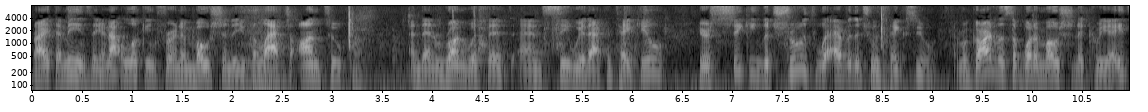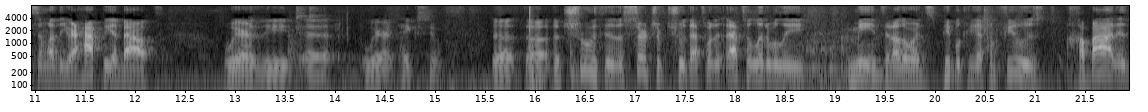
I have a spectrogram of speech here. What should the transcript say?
Right? That means that you're not looking for an emotion that you can latch onto and then run with it and see where that could take you. You're seeking the truth wherever the truth takes you, regardless of what emotion it creates and whether you're happy about where the uh, where it takes you. The, the, the truth, is the search of truth. That's what it, that's what literally means. In other words, people can get confused. Chabad is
